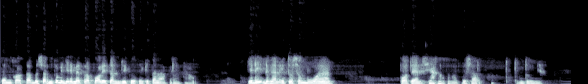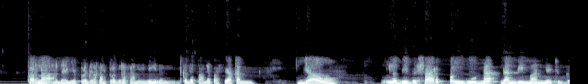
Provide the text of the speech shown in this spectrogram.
dan kota besar mungkin menjadi metropolitan berikutnya kita nggak pernah tahu. Jadi dengan itu semua potensi akan sangat besar tentunya. Karena adanya pergerakan-pergerakan ini dan ke depannya pasti akan jauh lebih besar pengguna dan demand-nya juga.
